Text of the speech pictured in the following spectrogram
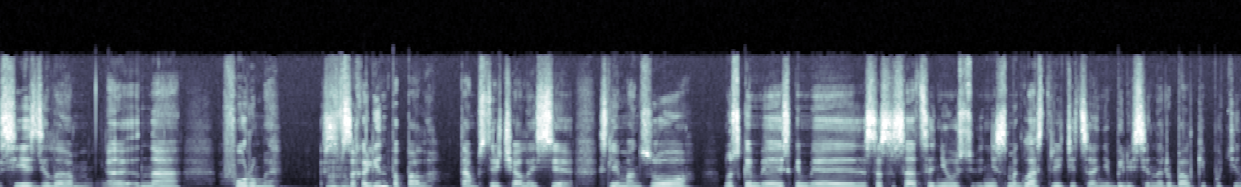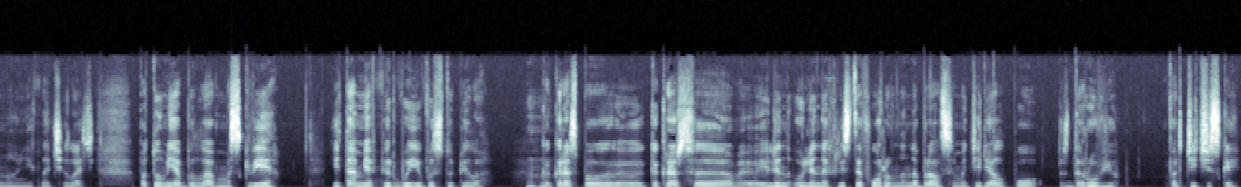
съездила э, на форумы, угу. в Сахалин попала. Там встречалась э, с Лиманзо, но с, э, с, э, с ассоциацией не, не смогла встретиться, они были все на рыбалке, Путина у них началась. Потом я была в Москве, и там я впервые выступила. Угу. Как раз, по, как раз э, у Лены Христофоровны набрался материал по здоровью в арктической.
